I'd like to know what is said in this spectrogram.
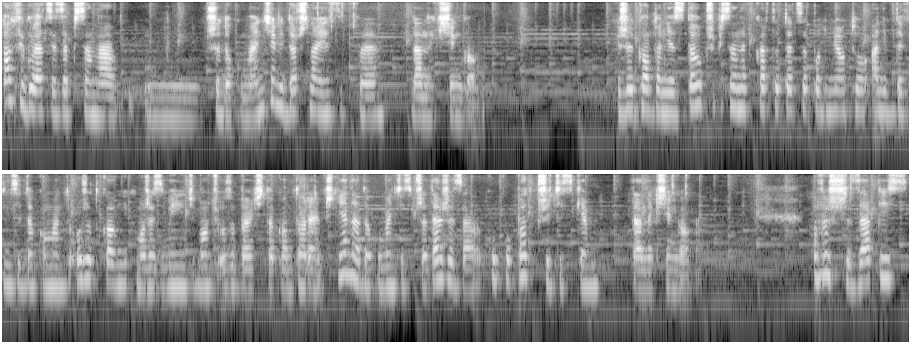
Konfiguracja zapisana mm, przy dokumencie widoczna jest w danych księgowych. Jeżeli konto nie zostało przypisane w kartotece podmiotu ani w definicji dokumentu, użytkownik może zmienić bądź uzupełnić to konto ręcznie na dokumencie sprzedaży zakupu pod przyciskiem Dane księgowe. Powyższy zapis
